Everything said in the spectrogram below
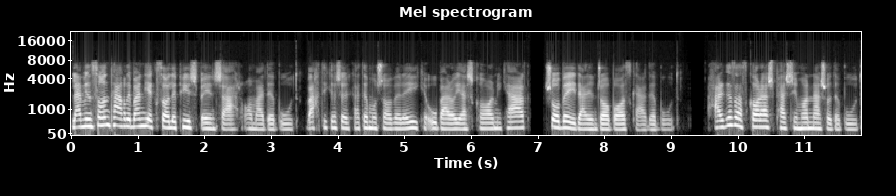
لوینسون تقریبا یک سال پیش به این شهر آمده بود وقتی که شرکت مشاوره ای که او برایش کار می کرد شعبه ای در اینجا باز کرده بود. هرگز از کارش پشیمان نشده بود.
